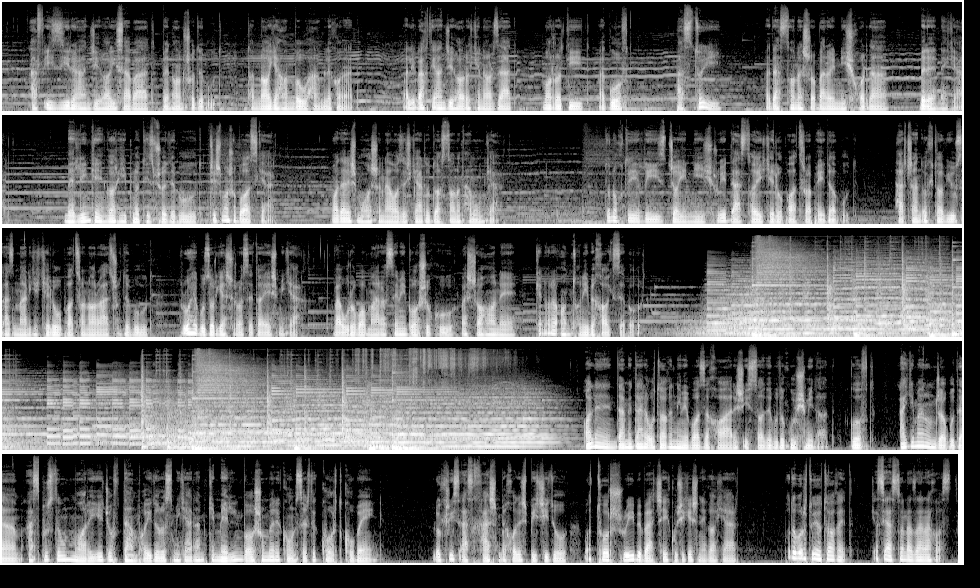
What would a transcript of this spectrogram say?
افعی زیر انجیرهایی سبد پنهان شده بود تا ناگهان به او حمله کند. ولی وقتی انجیرها را کنار زد ما را دید و گفت پس تویی؟ و دستانش را برای نیش خوردن برهنه کرد. مرلین که انگار هیپنوتیزم شده بود چشماشو باز کرد. مادرش موهاش رو نوازش کرد و داستان رو تموم کرد. دو نقطه ریز جای نیش روی دستهای کلوپاترا پیدا بود. هرچند اکتاویوس از مرگ کلوپاترا ناراحت شده بود روح بزرگش را ستایش می کرد و او را با مراسمی باشکوه و شاهانه کنار آنتونی به خاک سپرد. آلن دم در اتاق نیمه باز خواهرش ایستاده بود و گوش می‌داد. گفت اگه من اونجا بودم از پوست اون ماره یه جفت دمپایی درست می‌کردم که مرلین باشون بره کنسرت کورت کوبین. لوکریس از خشم به خودش پیچید و با ترشرویی به بچه کوچیکش نگاه کرد. با برو توی اتاقت. کسی از تو نظر نخواست.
